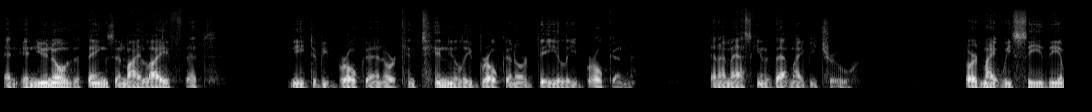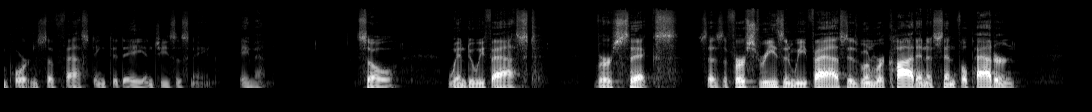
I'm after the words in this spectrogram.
And, and you know the things in my life that need to be broken or continually broken or daily broken. And I'm asking that that might be true. Lord, might we see the importance of fasting today in Jesus' name. Amen. So, when do we fast? Verse 6 says the first reason we fast is when we're caught in a sinful pattern,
